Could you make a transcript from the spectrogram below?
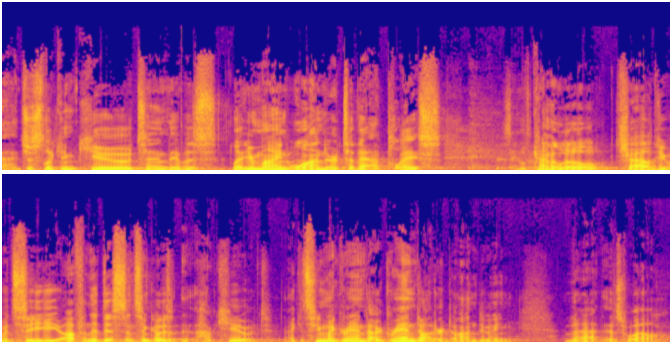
uh, just looking cute? And it was, let your mind wander to that place. Kind of little child you would see off in the distance and go, How cute. I can see my grand, our granddaughter Dawn doing that as well.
